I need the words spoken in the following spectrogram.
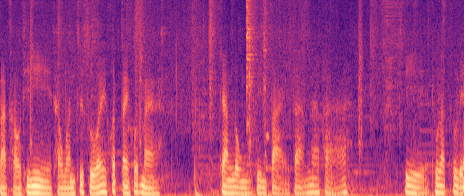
ป่าเขาที่นี่ถาวันสวยๆคดไปคดมา การลงปีนป่ายตามหน้าผาที่ทุรักทุเล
